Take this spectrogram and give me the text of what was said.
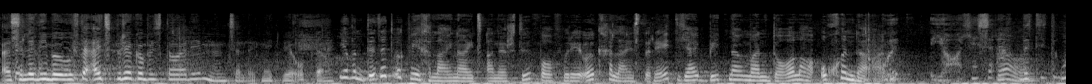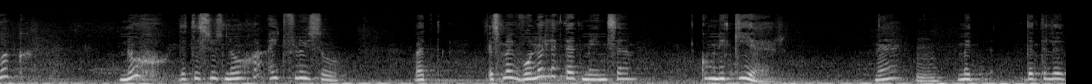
as hulle die behoefte uitspreek op 'n stadium, dan sal ek net weer opdaag. Ja, want dit het ook weer gelei na iets anders toe, waarvoor jy ook geluister het. Jy bied nou Mandala oggende aan. O, ja, jy's reg. Ja. Dit het ook nog, dit is soos nog 'n uitvloeisel wat is my wonderlik dat mense kommunikeer. Né? Hmm. Met dat hulle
